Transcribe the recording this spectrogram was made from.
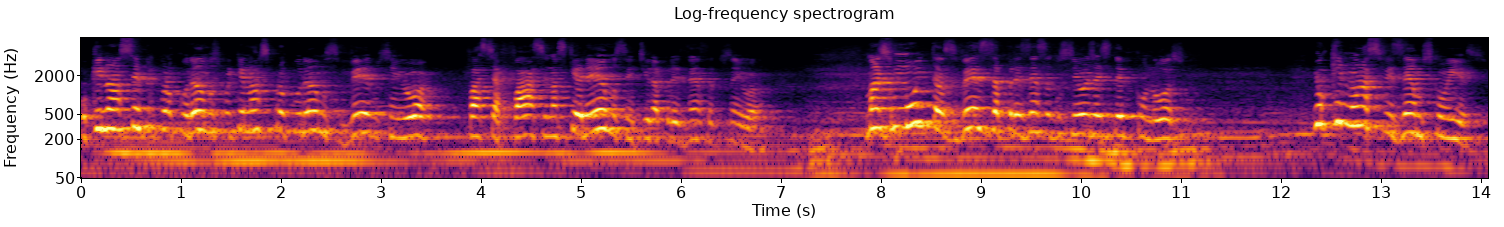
o que nós sempre procuramos, porque nós procuramos ver o Senhor face a face, nós queremos sentir a presença do Senhor. Mas muitas vezes a presença do Senhor já esteve conosco. E o que nós fizemos com isso?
